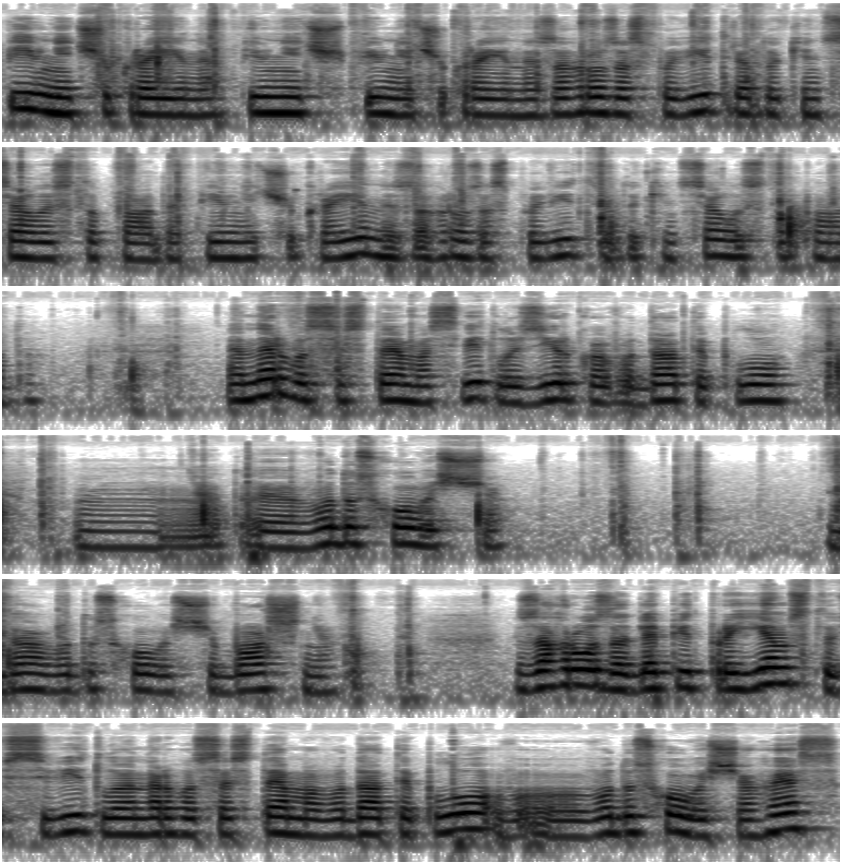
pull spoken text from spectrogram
Північ України, північ, північ України, загроза з повітря до кінця листопада. Північ України, загроза з повітря до кінця листопада. Енергосистема, світло, зірка, вода, тепло, е, водосховище. Да, водосховище, башня. Загроза для підприємств, світло, енергосистема, вода, тепло, водосховище, ГЕС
